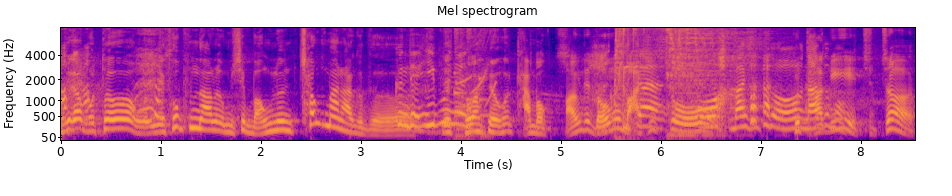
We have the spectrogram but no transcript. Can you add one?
우리가 보통 이게 소품 나는 음식 먹는 척만 하거든. 근데 이분은- 조합형은 다 먹지. 아 근데 너무 맛있어. 맛있어. 그 나도 먹, 닭이 진짜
